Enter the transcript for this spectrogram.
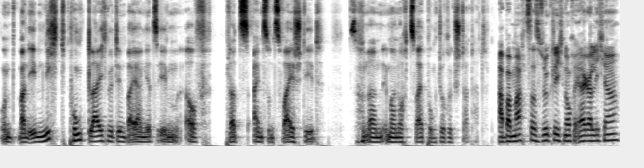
und man eben nicht punktgleich mit den Bayern jetzt eben auf Platz 1 und 2 steht sondern immer noch zwei Punkte Rückstand hat. Aber macht's das wirklich noch ärgerlicher?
